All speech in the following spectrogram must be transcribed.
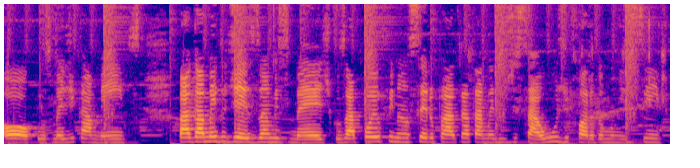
óculos, medicamentos, pagamento de exames médicos, apoio financeiro para tratamento de saúde fora do município,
